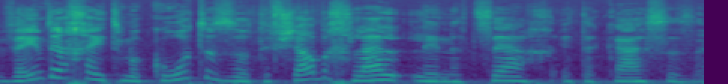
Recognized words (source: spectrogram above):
והאם דרך ההתמכרות הזאת אפשר בכלל לנצח את הכעס הזה?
